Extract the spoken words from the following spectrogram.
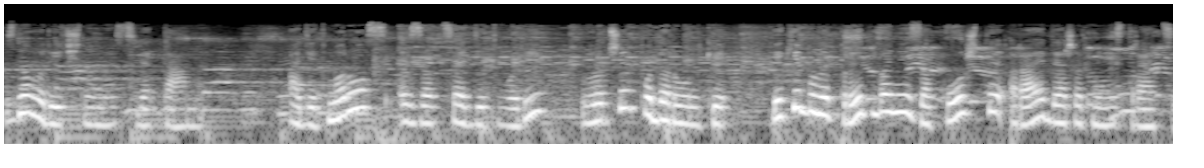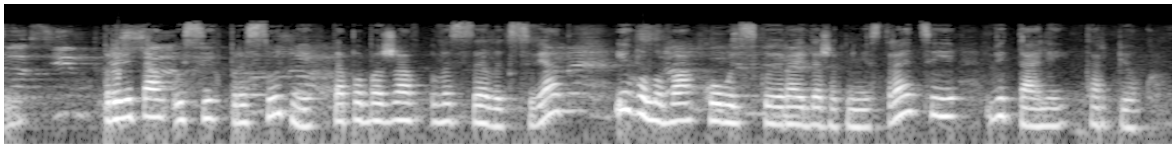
з новорічними святами. А Дід Мороз за це дітворі вручив подарунки, які були придбані за кошти райдержадміністрації. Привітав усіх присутніх та побажав веселих свят і голова Ковальської райдержадміністрації Віталій Карпюк.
